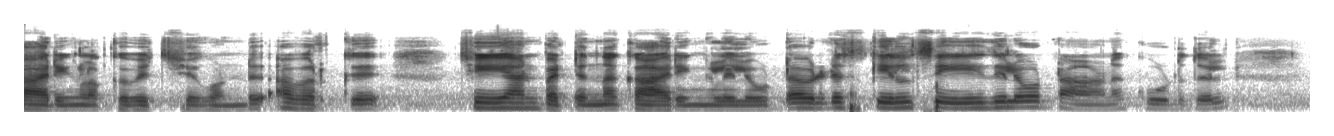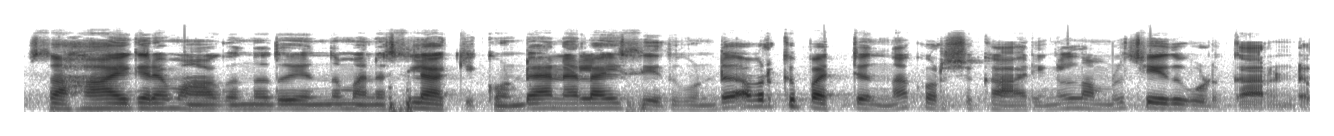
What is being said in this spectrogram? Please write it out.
കാര്യങ്ങളൊക്കെ വെച്ചുകൊണ്ട് അവർക്ക് ചെയ്യാൻ പറ്റുന്ന കാര്യങ്ങളിലോട്ട് അവരുടെ സ്കിൽസ് ഏതിലോട്ടാണ് കൂടുതൽ സഹായകരമാകുന്നത് എന്ന് മനസ്സിലാക്കിക്കൊണ്ട് അനലൈസ് ചെയ്തുകൊണ്ട് അവർക്ക് പറ്റുന്ന കുറച്ച് കാര്യങ്ങൾ നമ്മൾ ചെയ്തു കൊടുക്കാറുണ്ട്.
